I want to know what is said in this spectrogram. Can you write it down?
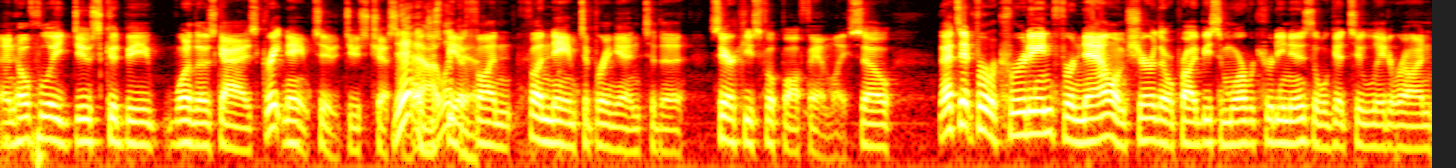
and hopefully Deuce could be one of those guys. Great name too, Deuce Chestnut. Yeah, It'll just like be a it. fun fun name to bring in to the Syracuse football family. So that's it for recruiting for now. I'm sure there will probably be some more recruiting news that we'll get to later on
